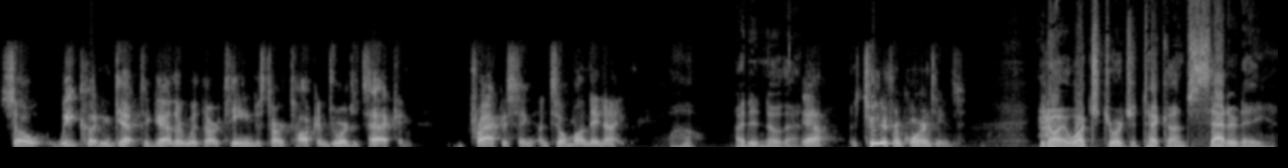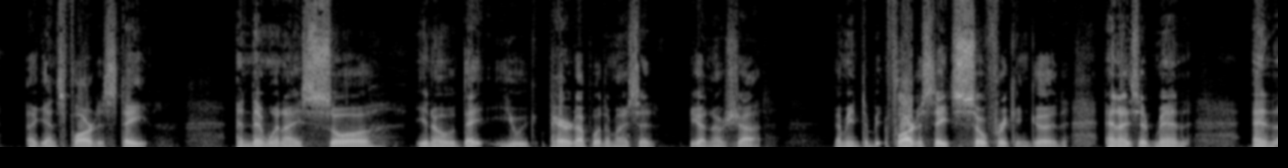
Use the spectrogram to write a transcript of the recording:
So we couldn't get together with our team to start talking Georgia Tech and practicing until Monday night. Wow. I didn't know that. Yeah. Two different quarantines. You know, I watched Georgia Tech on Saturday against Florida State. And then when I saw you know, that you paired up with him, I said, you got no shot. I mean, to be Florida State's so freaking good, and I said, man, and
